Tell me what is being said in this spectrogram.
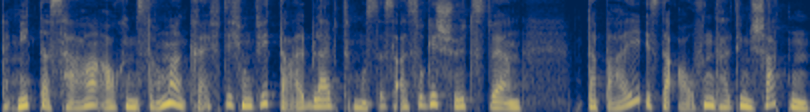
Damit das Haar auch im Sommer kräftig und vital bleibt, muss es also geschützt werden. Dabei ist der Aufenthalt im Schatten,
